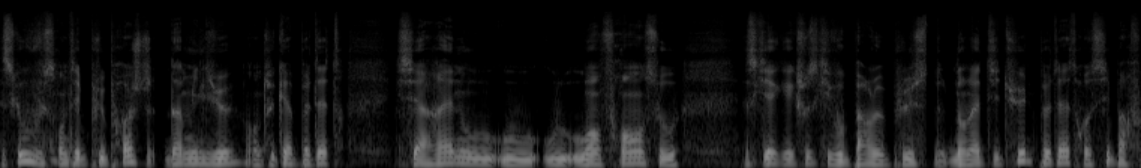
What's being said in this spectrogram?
Est-ce que vous vous sentez plus proche d'un milieu, en tout cas peut-être ici à Rennes ou, en France Est-ce qu'il y a quelque chose qui vous parle plus dans l'attitude peut-être aussi parfois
